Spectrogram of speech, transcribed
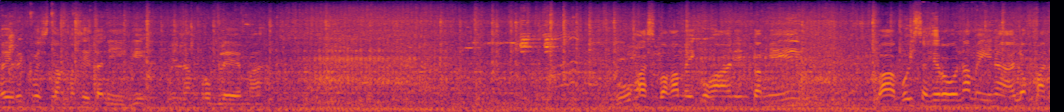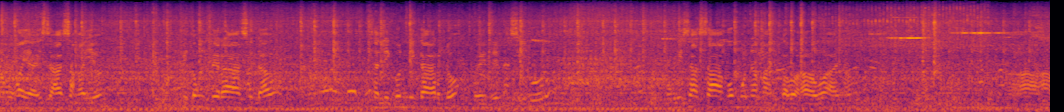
May request lang kasi tanigi. Yun ang problema. Bukas baka may kuhanin kami. Baboy sa Hirona may inaalok. Paano ko kaya isasaka yun? Pitong piraso daw. Sa likod ni Cardo. Pwede na siguro. Kung isasako mo naman, kawawa, ano? Ah,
